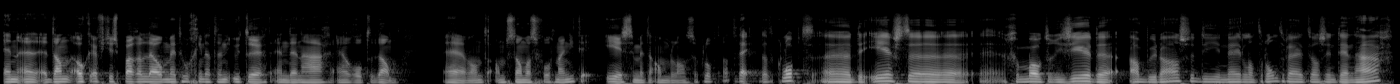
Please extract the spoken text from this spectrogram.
En eh, dan ook eventjes parallel met hoe ging dat in Utrecht en Den Haag en Rotterdam. Eh, want Amsterdam was volgens mij niet de eerste met een ambulance, klopt dat? Nee, dat klopt. Eh, de eerste eh, gemotoriseerde ambulance die in Nederland rondreed was in Den Haag.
